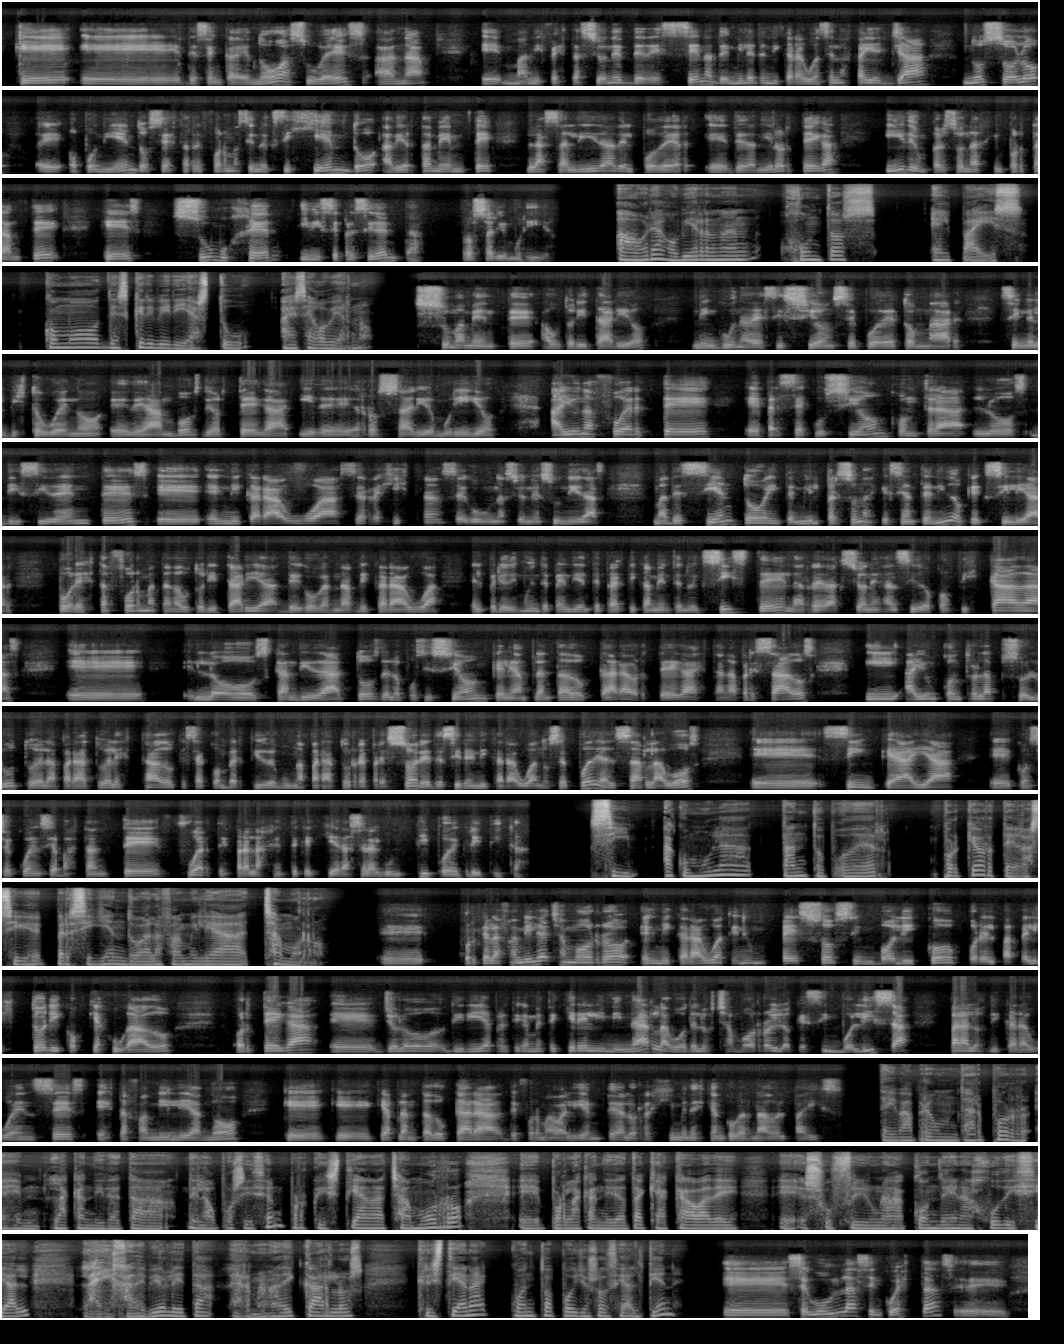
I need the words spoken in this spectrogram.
que eh, desencadenó a su vez, Ana, eh, manifestaciones de decenas de miles de nicaragüenses en las calles, ya no solo eh, oponiéndose a esta reforma, sino exigiendo abiertamente la salida del poder de Daniel Ortega y de un personaje importante que es su mujer y vicepresidenta, Rosario Murillo. Ahora gobiernan juntos el país. ¿Cómo describirías tú a ese gobierno? Sumamente autoritario. Ninguna decisión se puede tomar sin el visto bueno eh, de ambos, de Ortega y de Rosario Murillo. Hay una fuerte eh, persecución contra los disidentes. Eh, en Nicaragua se registran, según Naciones Unidas, más de 120 mil personas que se han tenido que exiliar por esta forma tan autoritaria de gobernar Nicaragua. El periodismo independiente prácticamente no existe, las redacciones han sido confiscadas. Eh, los candidatos de la oposición que le han plantado cara a Ortega están apresados y hay un control absoluto del aparato del Estado que se ha convertido en un aparato represor. Es decir, en Nicaragua no se puede alzar la voz eh, sin que haya eh, consecuencias bastante fuertes para la gente que quiera hacer algún tipo de crítica. Si acumula tanto poder, ¿por qué Ortega sigue persiguiendo a la familia Chamorro? Eh, porque la familia Chamorro en Nicaragua tiene un peso simbólico por el papel histórico que ha jugado. Ortega, eh, yo lo diría prácticamente, quiere eliminar la voz de los Chamorro y lo que simboliza para los nicaragüenses esta familia, ¿no? Que, que ha plantado cara de forma valiente a los regímenes que han gobernado el país te iba a preguntar por em, la candidata de la oposición, por Cristiana Chamorro, eh, por la candidata que acaba de eh, sufrir una condena judicial, la hija de Violeta, la hermana de Carlos. Cristiana, ¿cuánto apoyo social tiene? Eh, según las encuestas,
